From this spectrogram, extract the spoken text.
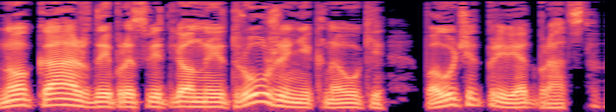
но каждый просветленный труженик науки получит привет братства.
